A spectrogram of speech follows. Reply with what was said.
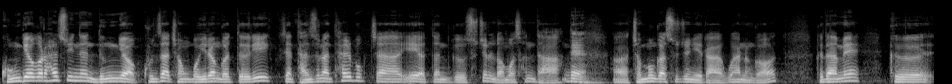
공격을 할 수 있는 능력, 군사 정보 이런 것들이 그냥 단순한 탈북자의 어떤 그 수준을 넘어선다. 네. 어, 전문가 수준이라고 하는 것. 그다음에 그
